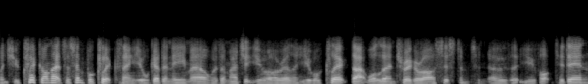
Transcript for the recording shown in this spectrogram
Once you click on that, it's a simple click thing. You'll get an email with a magic URL and you will click. That will then trigger our system to know that you've opted in.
